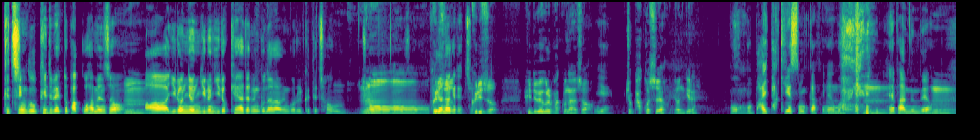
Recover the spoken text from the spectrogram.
그 친구 피드백도 받고 하면서 음. 아 이런 연기는 이렇게 해야 되는구나라는 거를 그때 처음 좀 어, 어. 훈련하게 그래서- 됐죠. 그래서 피드백을 받고 나서 예. 좀 바꿨어요 연기를? 뭐, 뭐 많이 바뀌겠습니까? 그냥 뭐 음. 해봤는데요. 음.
